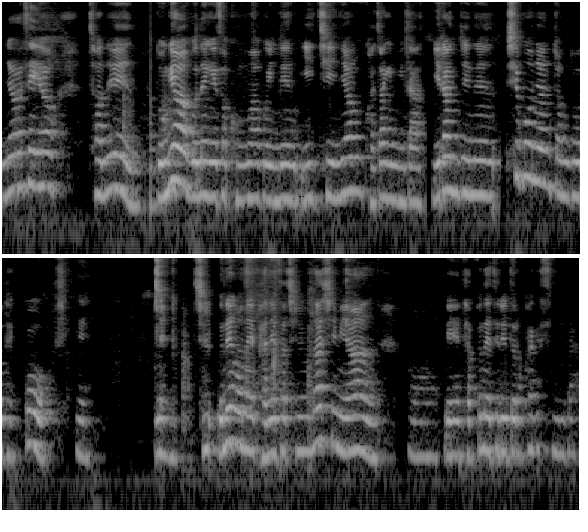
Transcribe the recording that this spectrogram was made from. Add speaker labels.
Speaker 1: 안녕하세요. 저는 농협은행에서 근무하고 있는 이진영 과장입니다. 일한 지는 15년 정도 됐고, 네, 네, 질- 은행원에 관해서 질문하시면 어, 예, 답변해 드리도록 하겠습니다.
